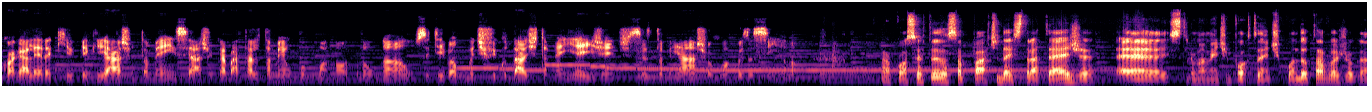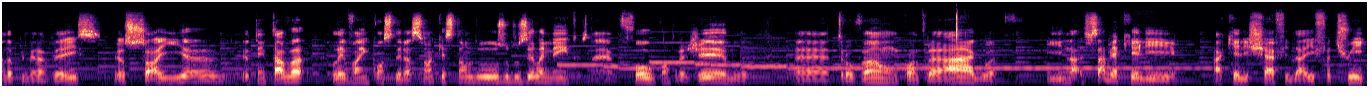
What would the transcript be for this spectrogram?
com a galera aqui o que, que acham também, se acham que a batalha também é um pouco monótona ou não, se teve alguma dificuldade também. E aí, gente, vocês também acham alguma coisa assim ou não? Ah, com certeza essa parte da estratégia é extremamente importante. Quando eu estava jogando a primeira vez, eu só ia, eu tentava levar em consideração a questão do uso dos elementos, né? Fogo contra gelo, é, trovão contra água. E sabe aquele aquele chefe da Ifa Tree?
